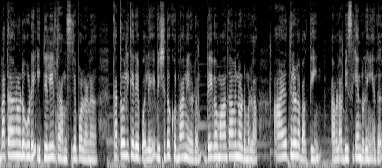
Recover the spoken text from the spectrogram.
ഭർത്താവിനോടുകൂടി ഇറ്റലിയിൽ താമസിച്ചപ്പോഴാണ് കത്തോലിക്കരെ പോലെ വിശുദ്ധ കുർബാനയോടും ദൈവമാതാവിനോടുമുള്ള ആഴത്തിലുള്ള ഭക്തി അവൾ അഭ്യസിക്കാൻ തുടങ്ങിയത്.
